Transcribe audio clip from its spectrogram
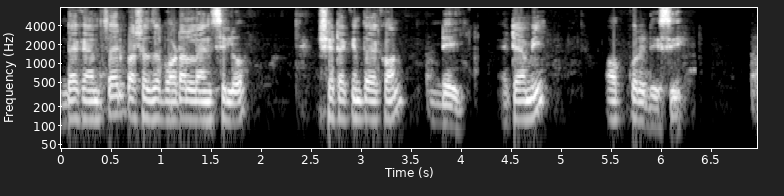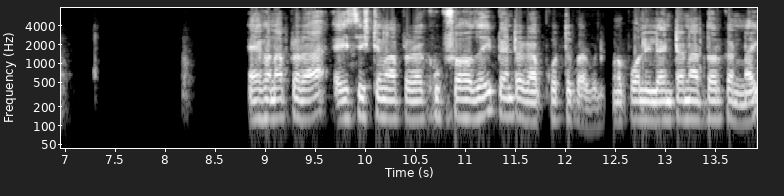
দেখেন, চারপাশে যে বর্ডার লাইন ছিল সেটা কিন্তু এখন নেই। এটা আমি অফ করে দিছি এখন আপনারা এই সিস্টেম আপনারা খুব সহজেই প্যান্টাগ্রাফ করতে পারবেন। কোনো পলিলাইন টানার দরকার নাই।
